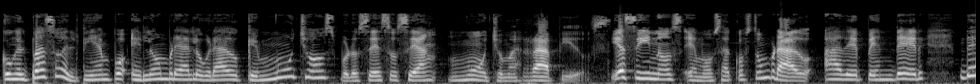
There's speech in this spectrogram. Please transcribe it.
Con el paso del tiempo, el hombre ha logrado que muchos procesos sean mucho más rápidos. Y así nos hemos acostumbrado a depender de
